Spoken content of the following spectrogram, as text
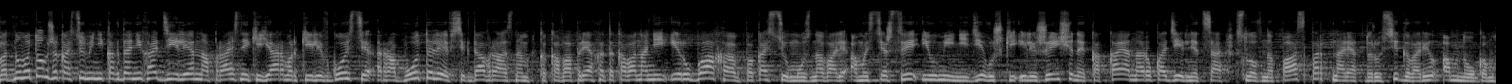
В одном и том же костюме никогда не ходили. На праздники, ярмарки или в гости работали всегда в разном. Какова пряха, такова на ней и рубаха. По костюму узнавали о мастерстве и умении девушки или женщины, какая она рукодельница. Словно паспорт, наряд на Руси говорил о многом.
